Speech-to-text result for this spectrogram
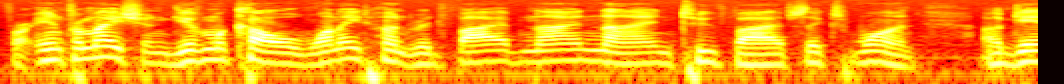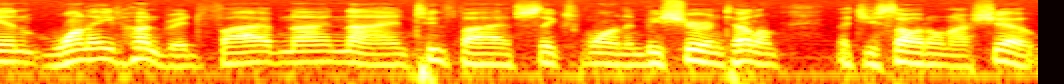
For information, give them a call, 1-800-599-2561. Again, 1-800-599-2561. And be sure and tell them that you saw it on our show.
